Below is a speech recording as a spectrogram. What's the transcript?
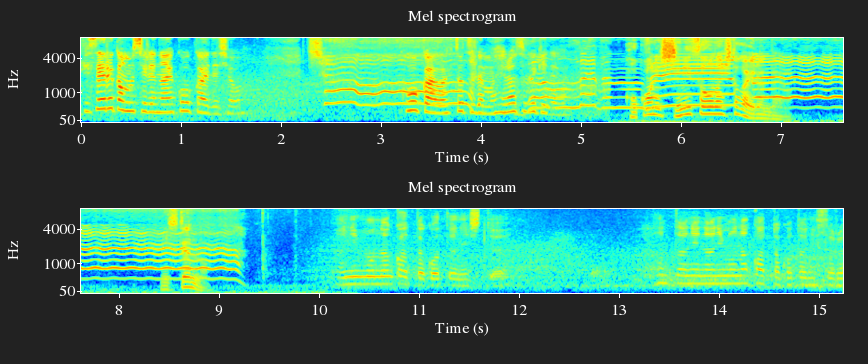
消せるかもしれない後悔でしょ？後悔は一つでも減らすべきだよ。ここに死にそうな人がいるんだよ。見捨てんの？何もなかったことにして。本当に何もなかったことにする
